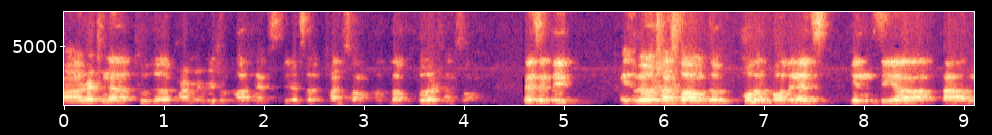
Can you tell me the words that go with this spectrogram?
uh, retina to the primary visual cortex, there's a transform called polar transform. Basically, it will transform the polar coordinates in the uh, um,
